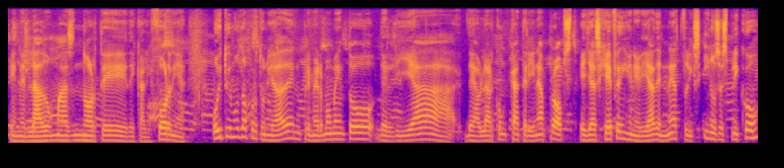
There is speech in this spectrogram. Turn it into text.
en el lado más norte de California. Hoy tuvimos la oportunidad en primer momento del día de hablar con Caterina Probst. Ella es jefe de ingeniería de Netflix y nos explicó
